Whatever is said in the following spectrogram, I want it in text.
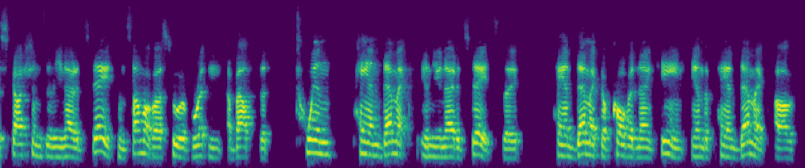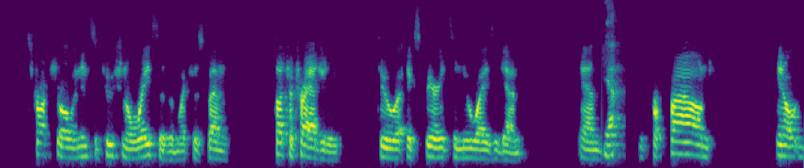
discussions in the United States and some of us who have written about the twin pandemics in the United States the pandemic of COVID 19 and the pandemic of structural and institutional racism, which has been such a tragedy to experience in new ways again. And yeah. profound, you know,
